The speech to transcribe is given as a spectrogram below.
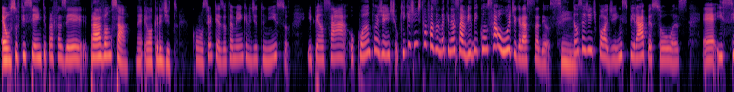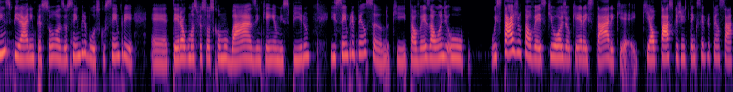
é o suficiente para fazer, para avançar, né? Eu acredito. Com certeza, eu também acredito nisso e pensar o quanto a gente, o que, que a gente está fazendo aqui nessa vida e com saúde, graças a Deus. Sim. Então, se a gente pode inspirar pessoas é, e se inspirar em pessoas, eu sempre busco, sempre é, ter algumas pessoas como base em quem eu me inspiro e sempre pensando que talvez aonde o o estágio, talvez, que hoje eu queira estar e que, é, que é o passo que a gente tem que sempre pensar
